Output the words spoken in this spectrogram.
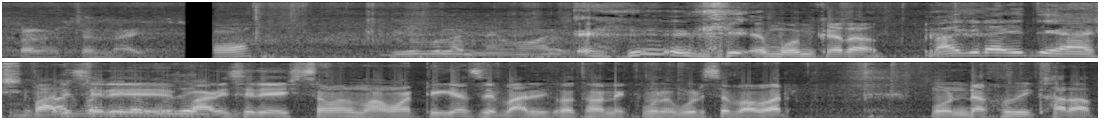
আপনার হচ্ছে নাই। মন খারাপ? বাড়ি ছেড়ে বাড়ি ছেড়ে এসছে আমার মামা ঠিক আছে? বাড়ির কথা অনেক মনে পড়ছে বাবার। মনটা খুবই খারাপ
